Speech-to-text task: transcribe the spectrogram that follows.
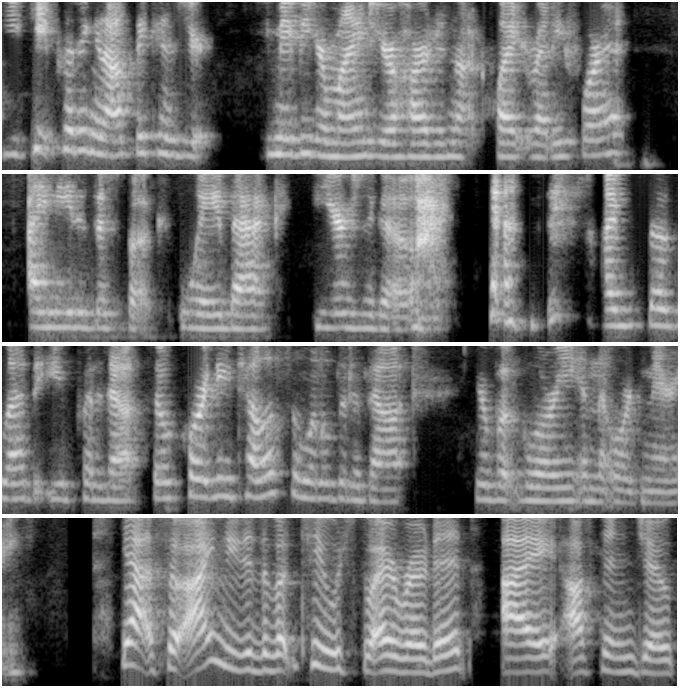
you keep putting it off because you're maybe your mind or your heart is not quite ready for it. I needed this book way back years ago, and I'm so glad that you put it out. So, Courtney, tell us a little bit about your book, Glory in the Ordinary. Yeah, so I needed the book too, which is why I wrote it. I often joke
